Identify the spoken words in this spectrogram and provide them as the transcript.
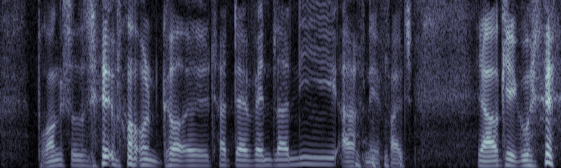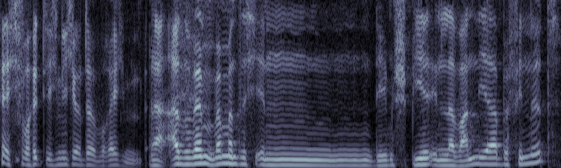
Bronze, Silber und Gold hat der Wendler nie. Ach nee, falsch. Ja, okay, gut. Ich wollte dich nicht unterbrechen. ja, also wenn, wenn man sich in dem Spiel in Lavandia befindet,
